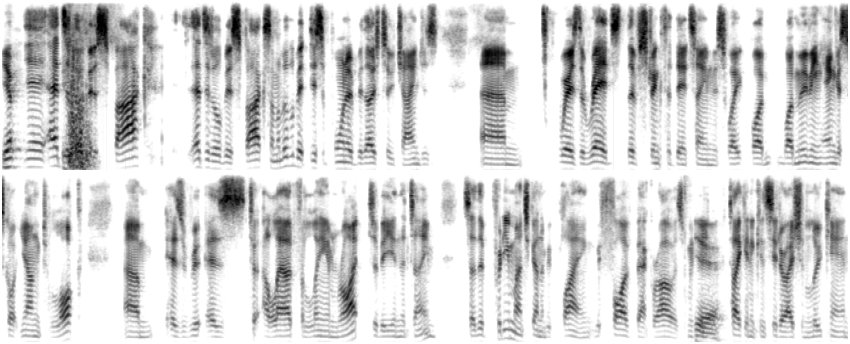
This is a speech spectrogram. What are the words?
Yep. Yeah, adds a little bit of spark. Adds a little bit of spark. So I'm a little bit disappointed with those two changes. Um, whereas the Reds, they've strengthened their team this week by by moving Angus Scott Young to lock. Um, has has allowed for Liam Wright to be in the team, so they're pretty much going to be playing with five back rowers. When yeah. you take into consideration Lukhan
